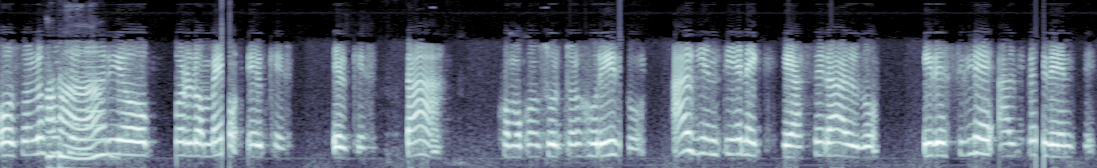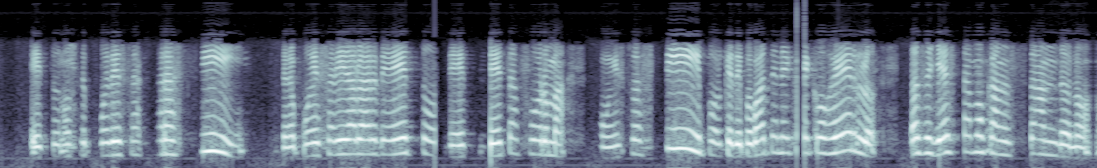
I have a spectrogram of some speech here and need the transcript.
o son los Ajá. funcionarios, por lo menos el que el que está como consultor jurídico. Alguien tiene que hacer algo y decirle al presidente, esto no se puede sacar así, usted no puede salir a hablar de esto de, de esta forma, con eso así, porque después va a tener que recogerlo. Entonces ya estamos cansándonos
